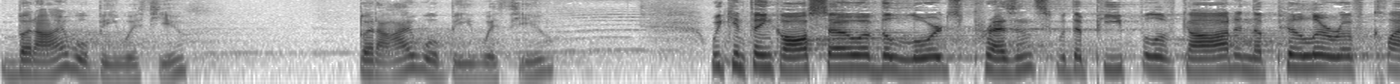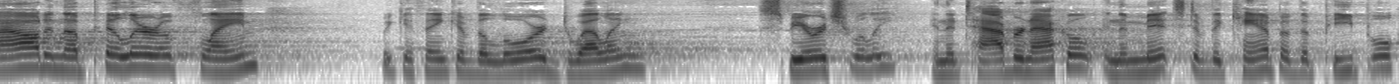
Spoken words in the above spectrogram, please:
But I will be with you. But I will be with you. We can think also of the Lord's presence with the people of God in the pillar of cloud and the pillar of flame. We can think of the Lord dwelling spiritually in the tabernacle in the midst of the camp of the people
